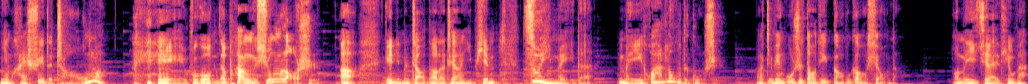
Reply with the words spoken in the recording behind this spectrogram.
你们还睡得着吗？嘿嘿。不过我们的胖熊老师啊，给你们找到了这样一篇最美的梅花鹿的故事啊，这篇故事到底搞不搞笑呢？”我们一起来听吧。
